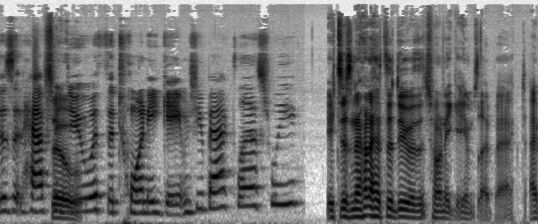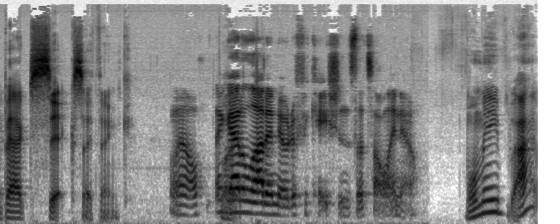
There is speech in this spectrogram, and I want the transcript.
Does it have So- to do with the 20 games you backed last week? It does not have to do with the 20 games I backed. I backed 6, I think. Well, I got a lot of notifications, that's all I know. Well, maybe I,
